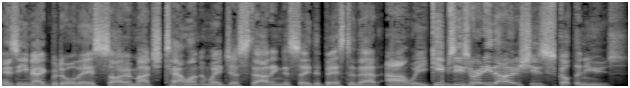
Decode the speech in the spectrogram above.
Ezi Magbegor, there's so much talent, and we're just starting to see the best of that, aren't we? Gibbsy's ready, though. She's got the news.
